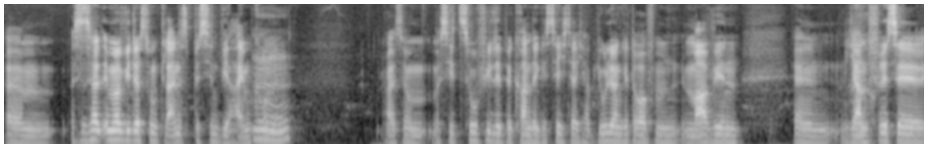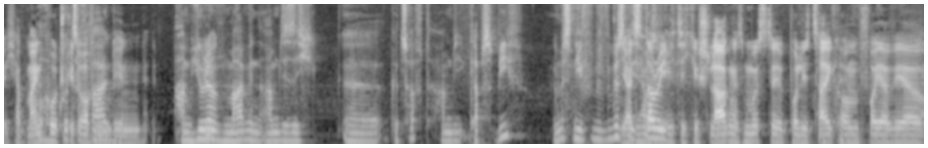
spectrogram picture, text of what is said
Ähm, es ist halt immer wieder so ein kleines bisschen wie Heimkommen. Mhm. Also man sieht so viele bekannte Gesichter. Ich habe Julian getroffen, Marvin, äh, Jan Frisse, ich habe meinen oh, Coach getroffen. Den, haben Julian hm? und Marvin, haben die sich äh, gezofft? Haben die, gab es Beef? Wir müssen die, wir müssen ja, die, die Story. Haben richtig geschlagen. Es musste Polizei okay. kommen, Feuerwehr.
